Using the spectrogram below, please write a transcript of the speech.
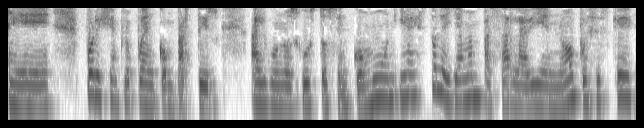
Eh, por ejemplo, pueden compartir algunos gustos en común y a esto le llaman pasarla bien, ¿no? Pues es que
